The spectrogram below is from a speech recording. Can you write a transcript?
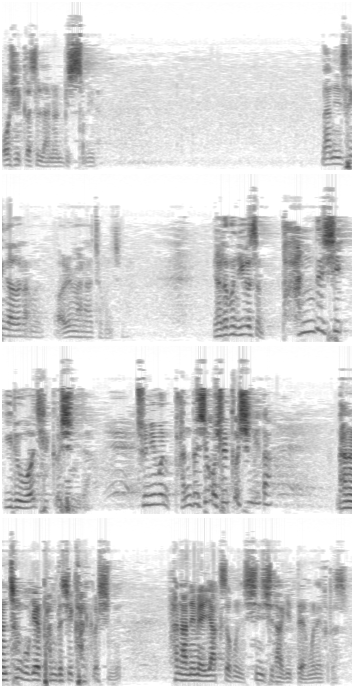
오실 것을 나는 믿습니다. 난 이 생각을 하면 얼마나 좋은지. 여러분 이것은 반드시 이루어질 것입니다. 주님은 반드시 오실 것입니다. 나는 천국에 반드시 갈 것입니다. 하나님의 약속은 신실하기 때문에 그렇습니다.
